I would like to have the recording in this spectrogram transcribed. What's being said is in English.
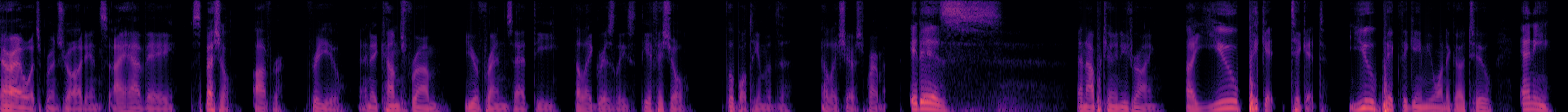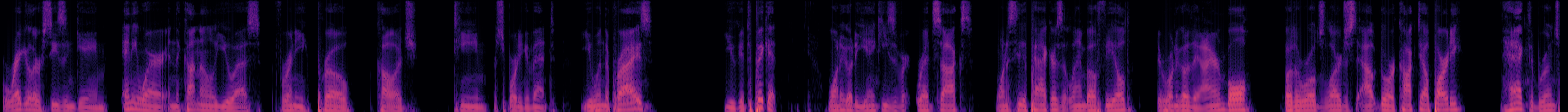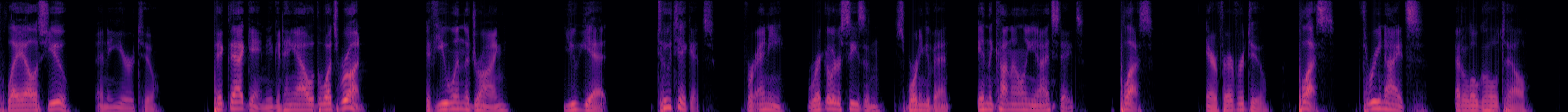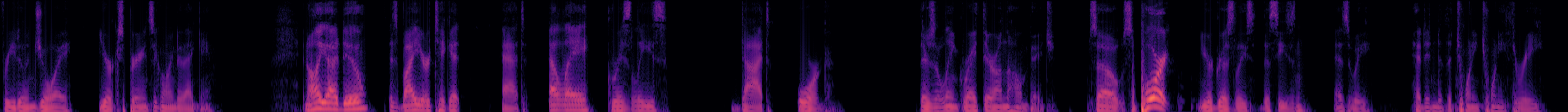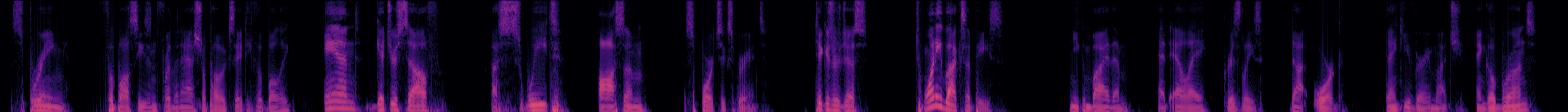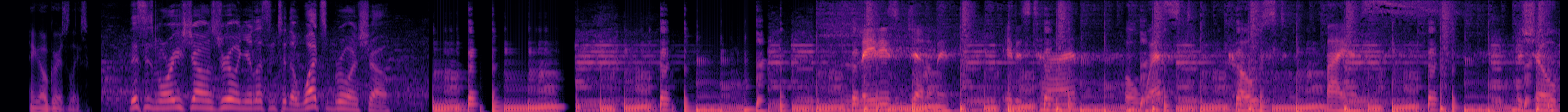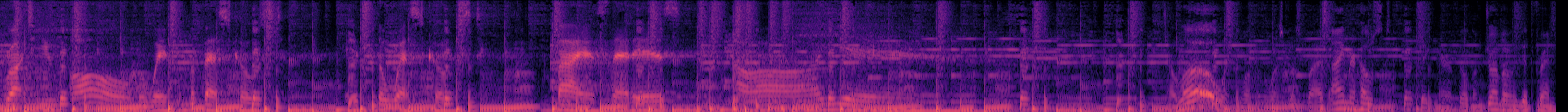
All right, what's Bruin audience? I have a special offer for you, and it comes from your friends at the LA Grizzlies, the official football team of the LA Sheriff's Department. It is an opportunity drawing, a you pick it ticket. You pick the game you want to go to, any regular season game anywhere in the continental U.S. for any pro, college, team, or sporting event. You win the prize, you get to pick it. Want to go to Yankees, Red Sox? Want to see the Packers at Lambeau Field? You want to go to the Iron Bowl or the world's largest outdoor cocktail party? Heck, the Bruins play LSU in a year or two. Pick that game. You can hang out with What's Bruin. If you win the drawing, you get two tickets for any regular season sporting event in the continental United States, plus airfare for two, plus three nights at a local hotel for you to enjoy your experience of going to that game. And all you got to do is buy your ticket at lagrizzlies.org. There's a link right there on the homepage. So support your Grizzlies this season as we head into the 2023 spring football season for the National Public Safety Football League and get yourself a sweet, awesome sports experience. Tickets are just 20 bucks a piece, and you can buy them at lagrizzlies.org. Thank you very much. And go Bruins and go Grizzlies. This is Maurice Jones Drew, and you're listening to the What's Bruin Show. Ladies and gentlemen, it is time for West Coast Bias. The show brought to you all the way from the best coast. It's the West Coast. Bias, that is. Aw, yeah. Hello, and welcome to the West Coast Bias. I'm your host, Jake Merrifield. I'm joined by my good friend,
